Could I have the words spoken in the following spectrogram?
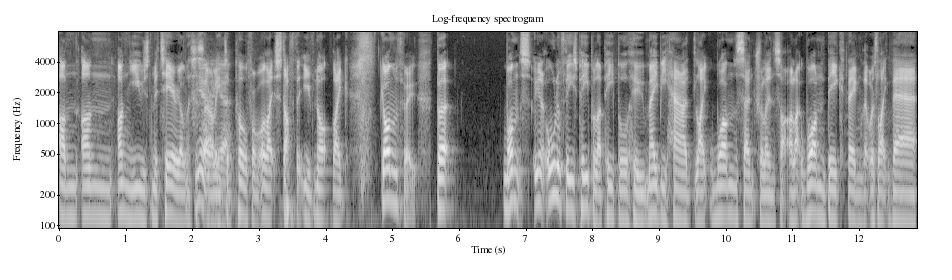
un, un unused material necessarily yeah. to pull from, or like stuff that you've not like gone through. But once you know, all of these people are people who maybe had like one central insight or like one big thing that was like their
